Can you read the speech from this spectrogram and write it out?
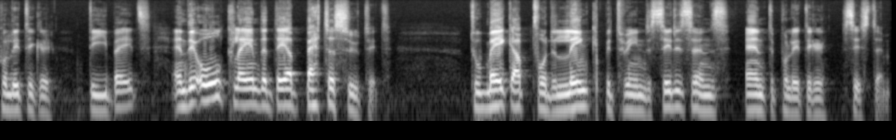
political debates, and they all claim that they are better suited to make up for the link between the citizens and the political system.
